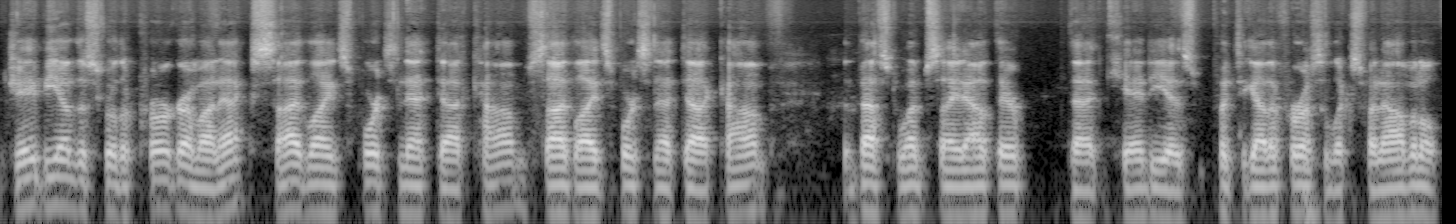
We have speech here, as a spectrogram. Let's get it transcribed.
JB underscore the program on X, sidelinesportsnet.com, sidelinesportsnet.com, the best website out there that Candy has put together for us. It looks phenomenal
